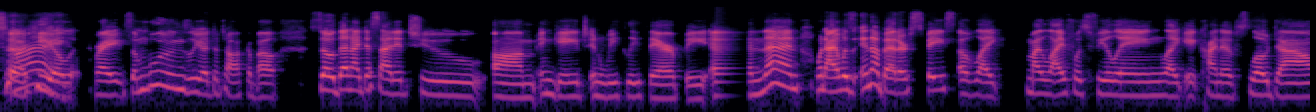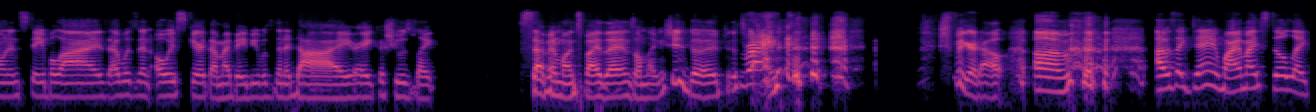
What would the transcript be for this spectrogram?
to right. heal, right? Some wounds we had to talk about. So then I decided to um, engage in weekly therapy, and, and then when I was in a better space of like my life was feeling like it kind of slowed down and stabilized. I wasn't always scared that my baby was gonna die, right? Because she was like seven months by then. So I'm like, she's good. It's right. fine. figure it out. Um, I was like, dang, why am I still like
